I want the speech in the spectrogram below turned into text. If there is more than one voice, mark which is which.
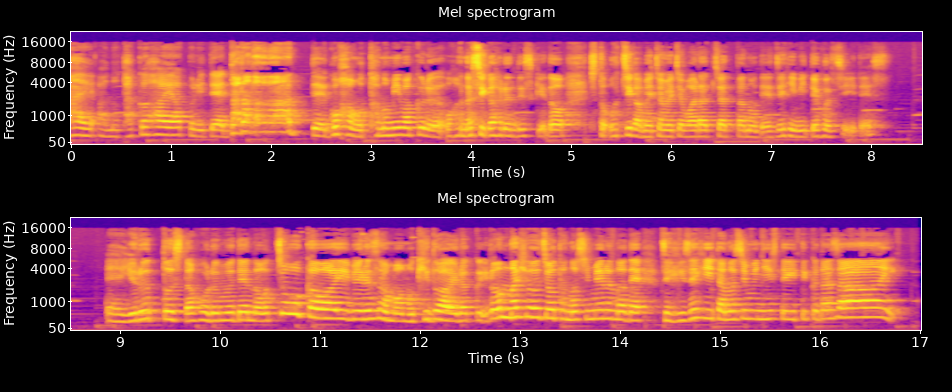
Speaker 1: はい、あの、宅配アプリでダダダダってご飯を頼みまくるお話があるんですけど、ちょっとオチがめちゃめちゃ笑っちゃったので、ぜひ見てほしいです。えー、ゆるっとしたフォルムでの超可愛いベル様も喜怒哀楽いろんな表情楽しめるので、ぜひぜひ楽しみにしていてください。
